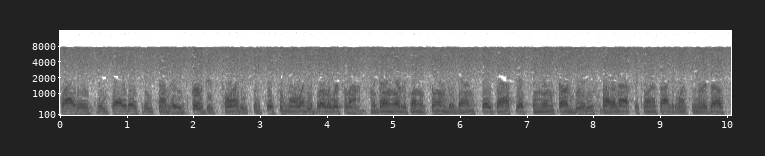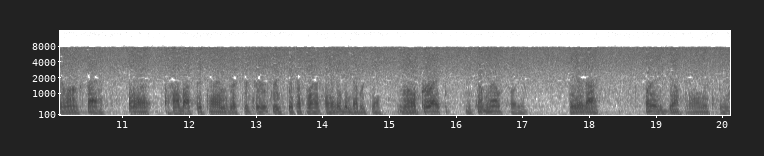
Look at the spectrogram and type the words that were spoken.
Friday, three Saturday, three Sunday. He's proved his point. He's consistent. Now, when do you blow the whistle on him? We're doing everything that can be done. Stake out, Stakeout, extra units on duty. Not enough. The corner pocket wants some results. They want them fast. Uh, how about the times listed for the three stick-ups last night? Have they been double-checked? No, correct. And something else for you. Figure it out. What is it, Joe? Well, let's see.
